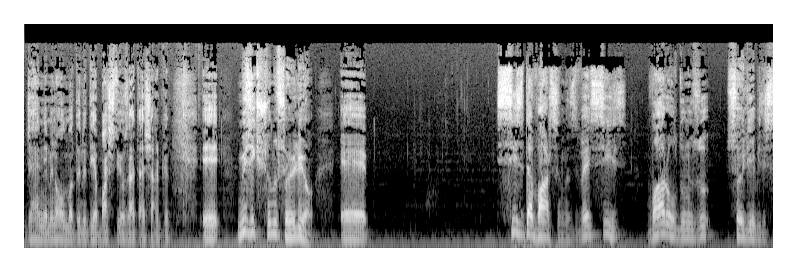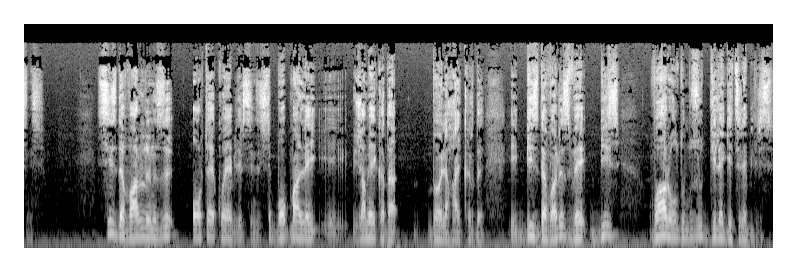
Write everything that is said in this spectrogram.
cehennemin olmadığını diye başlıyor zaten şarkı. E, müzik şunu söylüyor. E, siz de varsınız ve siz var olduğunuzu söyleyebilirsiniz. Siz de varlığınızı ortaya koyabilirsiniz. İşte Bob Marley e, Jamaika'da böyle haykırdı. E, biz de varız ve biz var olduğumuzu dile getirebiliriz.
